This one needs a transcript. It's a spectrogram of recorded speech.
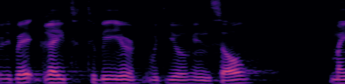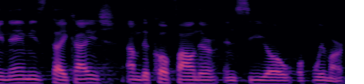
really great to be here with you in Seoul. My name is Tai Kaish. I'm the co-founder and CEO of WeMark.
